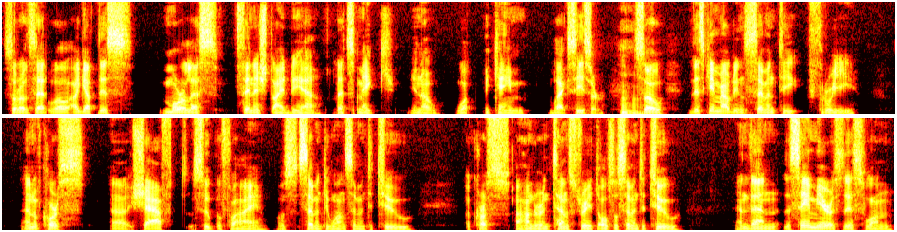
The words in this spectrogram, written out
sort of said, "Well, I got this more or less finished idea. Let's make you know what became Black Caesar." So this came out in '73, and of course, uh, Shaft, Superfly was 71, 72. Across 110th Street, also 72. And then the same year as this one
